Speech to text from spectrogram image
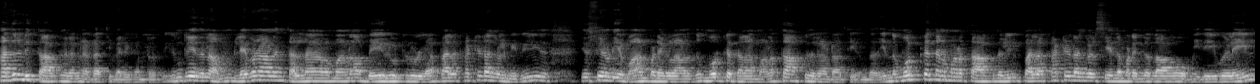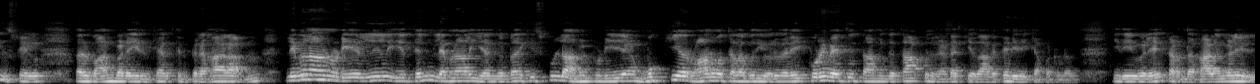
பதிலடி தாக்குதலை நடத்தி வருகின்றது. இன்றைய தினம் லெபனானின் தலைநகரமான பெய்ரூட்டில் உள்ள பல கட்டிடங்கள் மீது இஸ்ரேலுடைய வான்படைகளானது மூர்க்கத்தனமான தாக்குதல் நடத்தியிருந்தது இந்த மூர்க்கத்தனமான தாக்குதலில் பல கட்டிடங்கள் சேதமடைந்ததாகவும் இதே வேளையில் இஸ்ரேல் வான்படையின் கருத்தின் பிரகாரம் லெபனானுடைய தென் லெபனானில் இயங்குகின்ற ஹிஸ்புல்லா அமைப்புடைய முக்கிய இராணுவ தளபதி ஒருவரை குறிவைத்து தாம் இந்த தாக்குதல் நடத்தியதாக தெரிவிக்கப்பட்டுள்ளது. இதே வேளையில் கடந்த காலங்களில்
